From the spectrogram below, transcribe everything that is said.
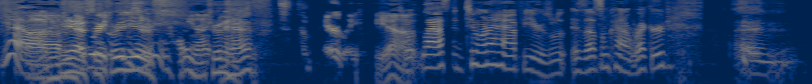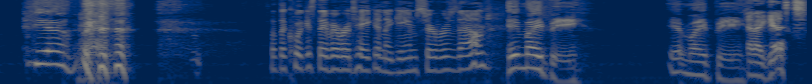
Yeah. Uh, Yeah, so three years. Two and a half? Barely. Yeah. So it lasted two and a half years. Is that some kind of record? Um, yeah, Is that the quickest they've ever taken a game servers down? it might be. It might be. And I guess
